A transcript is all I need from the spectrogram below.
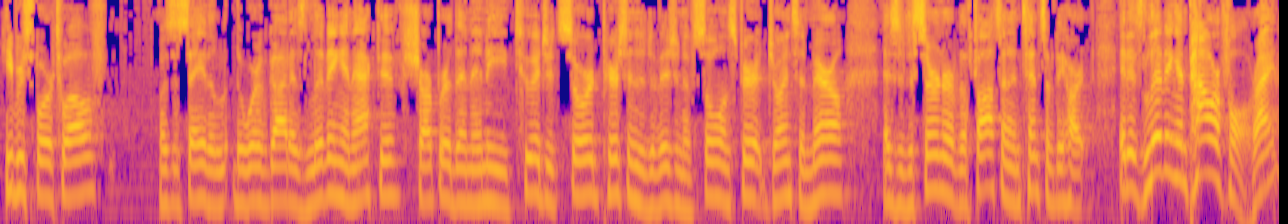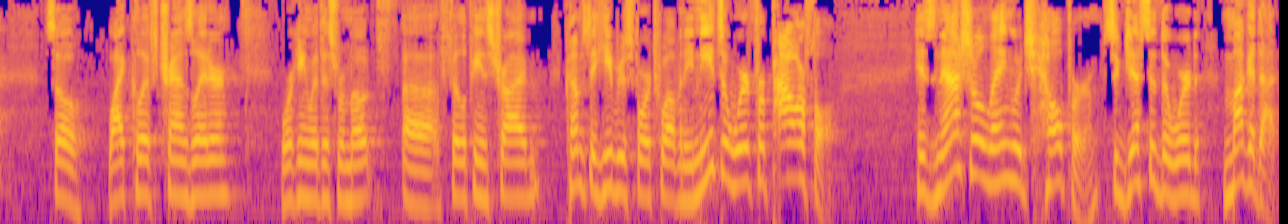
Hebrews 4:12 what does it say? The, the word of God is living and active, sharper than any two-edged sword, piercing the division of soul and spirit, joints and marrow, as a discerner of the thoughts and intents of the heart. It is living and powerful, right? So Wycliffe translator, working with this remote uh, Philippines tribe, comes to Hebrews 4:12, and he needs a word for powerful. His national language helper suggested the word magadat.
